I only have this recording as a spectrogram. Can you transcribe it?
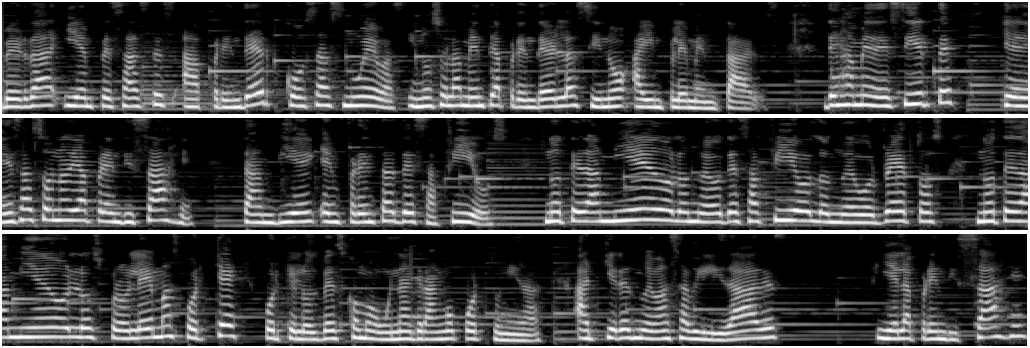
¿verdad? Y empezaste a aprender cosas nuevas y no solamente aprenderlas, sino a implementarlas. Déjame decirte que en esa zona de aprendizaje también enfrentas desafíos. No te da miedo los nuevos desafíos, los nuevos retos, no te da miedo los problemas. ¿Por qué? Porque los ves como una gran oportunidad. Adquieres nuevas habilidades y el aprendizaje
